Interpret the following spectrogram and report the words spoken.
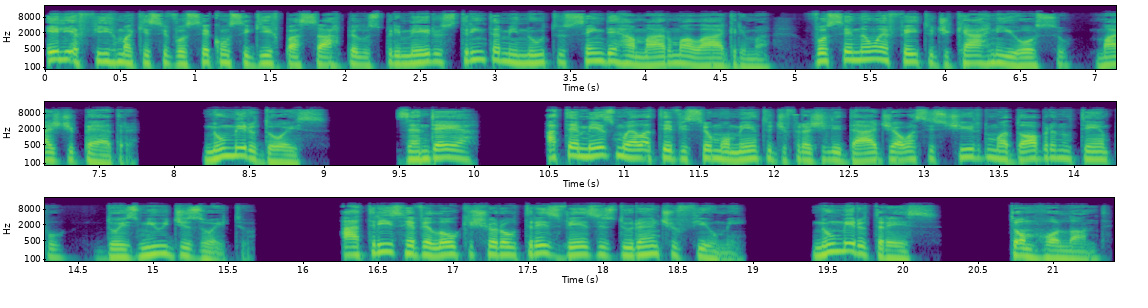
Ele afirma que se você conseguir passar pelos primeiros 30 minutos sem derramar uma lágrima, você não é feito de carne e osso, mas de pedra. Número 2. Zendaya. Até mesmo ela teve seu momento de fragilidade ao assistir Uma Dobra no Tempo, 2018. A atriz revelou que chorou três vezes durante o filme. Número 3. Tom Holland.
